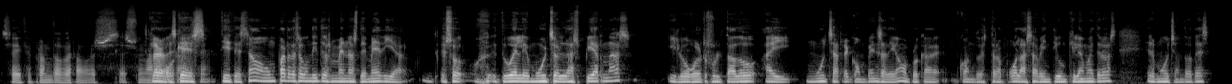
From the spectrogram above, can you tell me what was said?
Se dice pronto, pero es, es una Claro, es que es, sí. dices, no, un par de segunditos menos de media, eso duele mucho en las piernas y luego el resultado hay mucha recompensa, digamos, porque cuando extrapolas a 21 kilómetros es mucho. Entonces,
